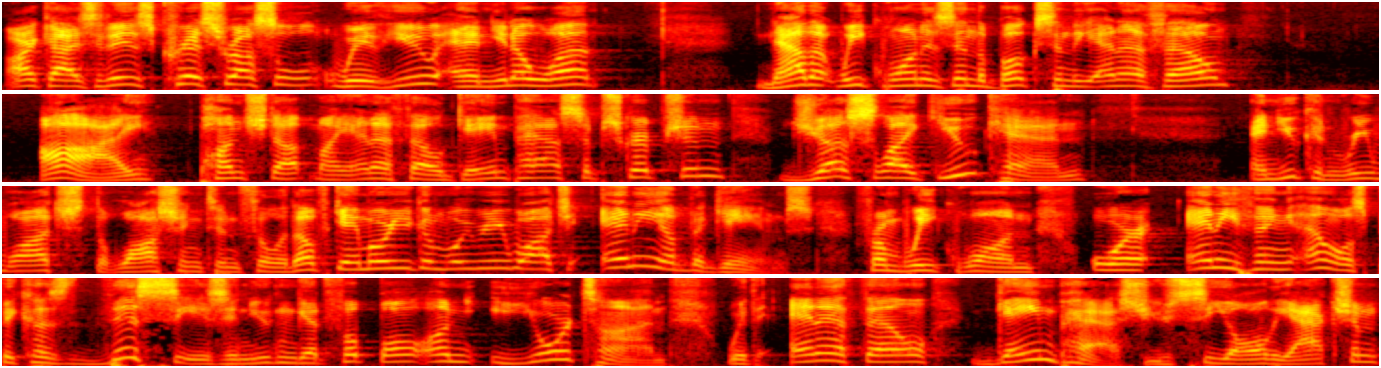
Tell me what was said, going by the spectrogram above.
All right, guys, it is Chris Russell with you. And you know what? Now that week one is in the books in the NFL, I punched up my NFL Game Pass subscription just like you can and you can rewatch the Washington Philadelphia game, or you can rewatch any of the games from week one or anything else because this season you can get football on your time with NFL Game Pass. You see all the action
